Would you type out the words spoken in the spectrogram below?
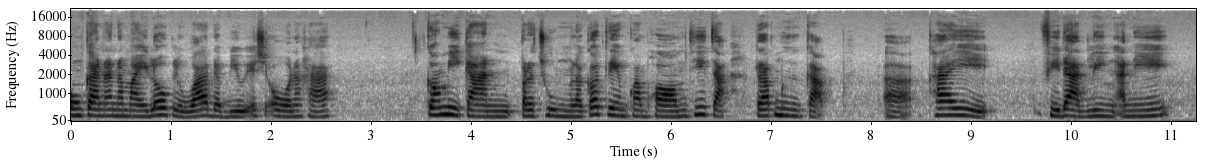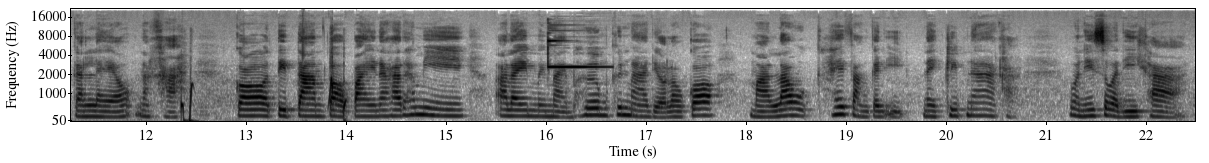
องค์การอนามัยโลกหรือว่า WHO นะคะ ก็มีการประชุมแล้วก็เตรียมความพร้อมที่จะรับมือกับไข้ฝีดาดลิงอันนี้กันแล้วนะคะ ก็ติดตามต่อไปนะคะ ถ้ามีอะไรใหม่ ๆ เพิ่มขึ้นมา เดี๋ยวเราก็มาเล่าให้ฟังกันอีกในคลิปหน้าค่ะ วันนี้สวัสดีค่ะ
